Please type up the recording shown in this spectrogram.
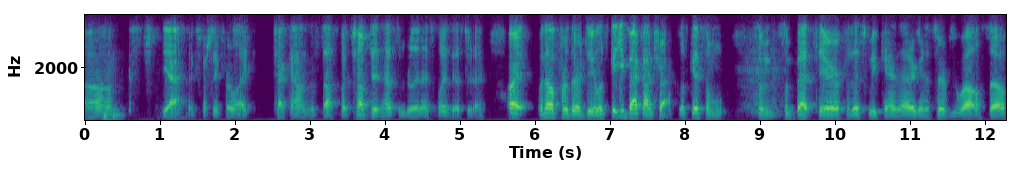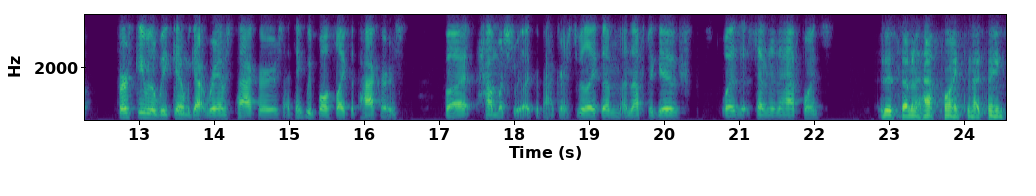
Um, mm-hmm. Yeah, especially for like checkdowns and stuff. But Chubb did have some really nice plays yesterday. All right, without further ado, let's get you back on track. Let's get some some some bets here for this weekend that are going to serve you well. So first game of the weekend, we got Rams Packers. I think we both like the Packers, but how much do we like the Packers? Do we like them enough to give? What is it, seven and a half points? It is seven and a half points, and I think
